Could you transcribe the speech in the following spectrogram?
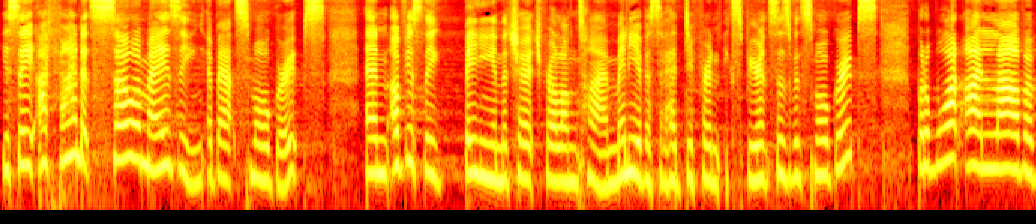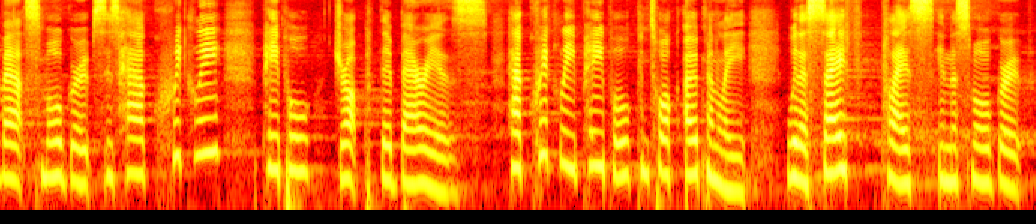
You see, I find it so amazing about small groups, and obviously, being in the church for a long time, many of us have had different experiences with small groups. But what I love about small groups is how quickly people drop their barriers, how quickly people can talk openly with a safe place in the small group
